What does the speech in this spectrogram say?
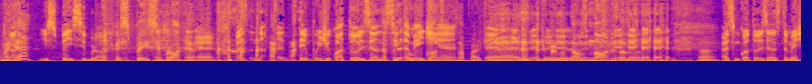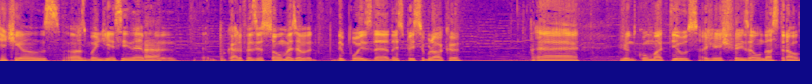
Como é que é? Space Broca. Space Broca? é. Mas na, tempo de 14 anos assim eu também gosto tinha. dessa parte, É, né? é De doideira, perguntar os né? nomes das bandas. Ah. Mas com 14 anos também já tinha uns, umas bandinhas assim, né? Pro, pro cara fazer som, mas depois da, da Space Broca, é, junto com o Matheus, a gente fez a Onda Astral.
